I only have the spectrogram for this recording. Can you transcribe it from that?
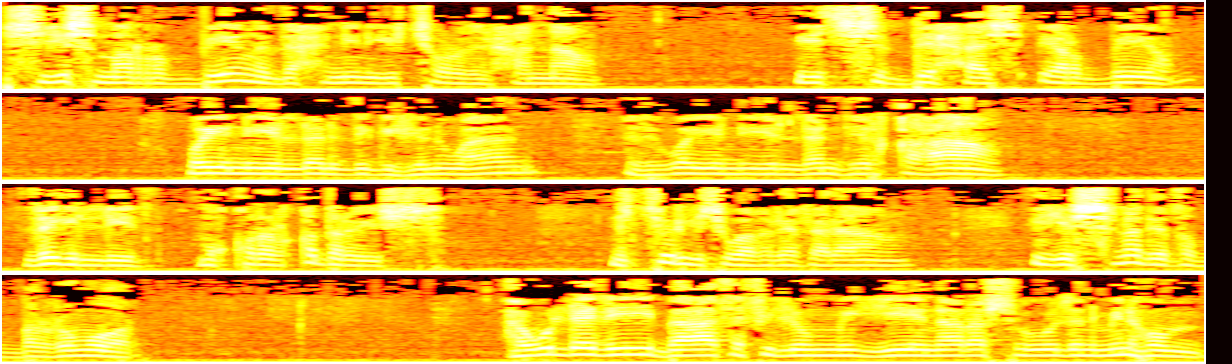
سيسمى ربي ذا حنين يتشور ذي الحنان. يتسبح ربي وين يلان ذي جنوان ذي وين يلان ذي ذي اللي مقر القدريش نتوريس وغرفران يسنى ذي ضب الرمور هو الذي بعث في الأميين رسولا منهم.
